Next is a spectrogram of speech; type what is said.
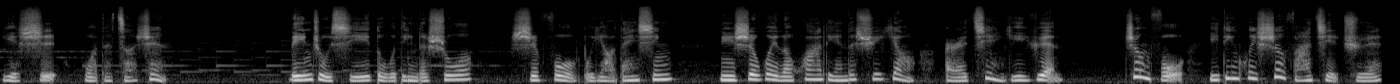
也是我的责任。林主席笃定地说：“师父不要担心，你是为了花莲的需要而建医院，政府一定会设法解决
